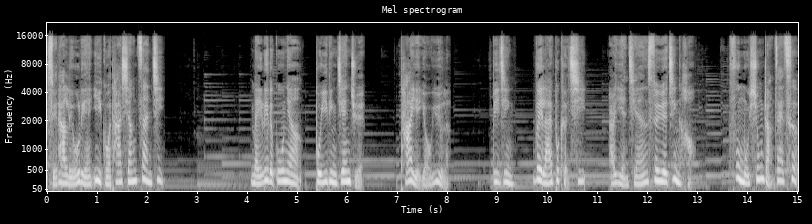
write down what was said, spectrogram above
随他流连异国他乡暂寄。美丽的姑娘不一定坚决，他也犹豫了。毕竟未来不可期，而眼前岁月静好，父母兄长在侧，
